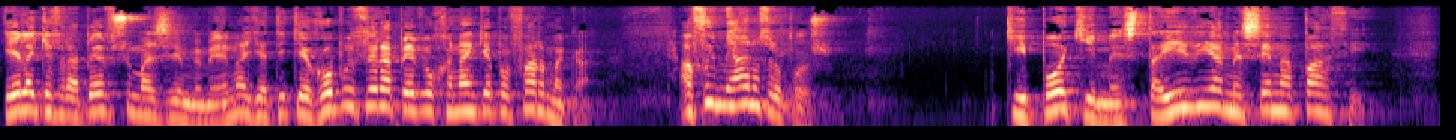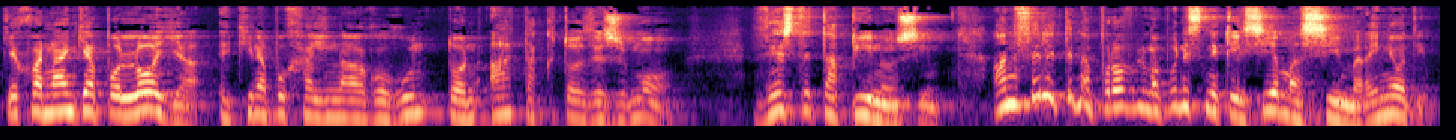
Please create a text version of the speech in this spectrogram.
έλα και θεραπεύσου μαζί με μένα γιατί και εγώ που θεραπεύω έχω ανάγκη από φάρμακα. Αφού είμαι άνθρωπος και υπόκειμαι στα ίδια με σένα πάθη και έχω ανάγκη από λόγια εκείνα που χαλιναγωγούν τον άτακτο δεσμό. Δέστε ταπείνωση. Αν θέλετε ένα πρόβλημα που είναι στην εκκλησία μας σήμερα είναι ότι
